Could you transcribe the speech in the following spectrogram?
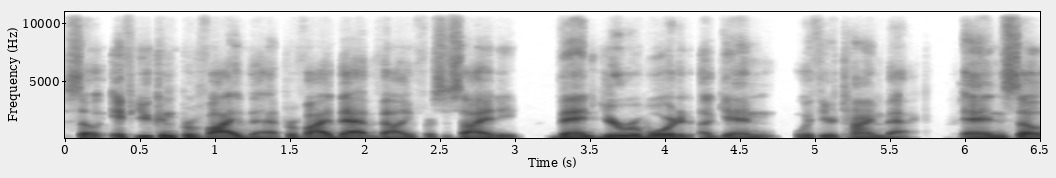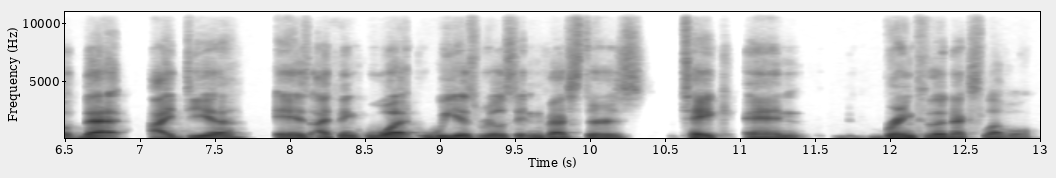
So if you can provide that, provide that value for society, then you're rewarded again with your time back. And so that idea is, I think, what we as real estate investors take and bring to the next level.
